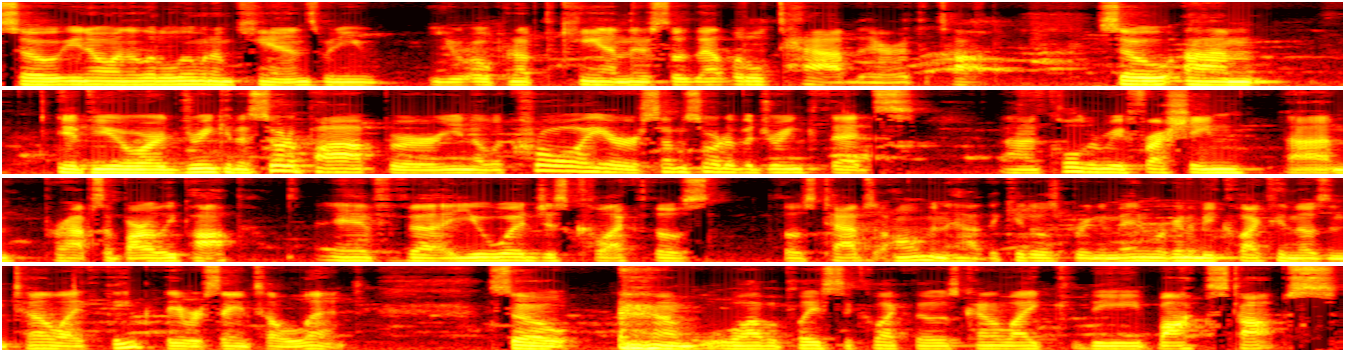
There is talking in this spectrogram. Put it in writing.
So you know, in the little aluminum cans, when you you open up the can, there's that little tab there at the top. So um, if you are drinking a soda pop or you know Lacroix or some sort of a drink that's uh, cold and refreshing, um, perhaps a barley pop, if uh, you would just collect those those tabs at home and have the kiddos bring them in, we're going to be collecting those until I think they were saying till Lent. So we'll have a place to collect those, kind of like the box tops.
